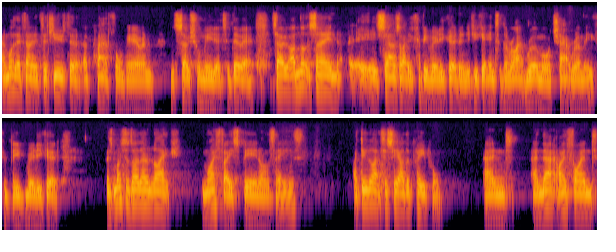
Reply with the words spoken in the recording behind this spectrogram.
And what they've done is just used a, a platform here and, and social media to do it. So I'm not saying it, it sounds like it could be really good. And if you get into the right room or chat room, it could be really good. As much as I don't like my face being on things, I do like to see other people. And and that I find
